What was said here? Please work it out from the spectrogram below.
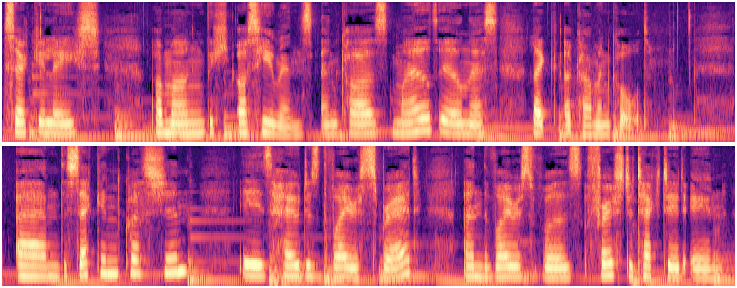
circulate among the, us humans and cause mild illness like a common cold. Um, the second question is how does the virus spread? And the virus was first detected in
